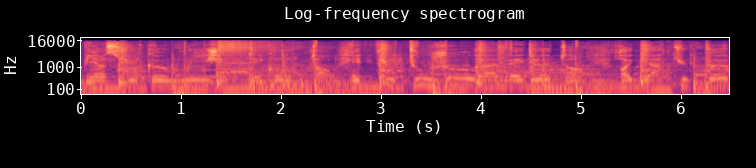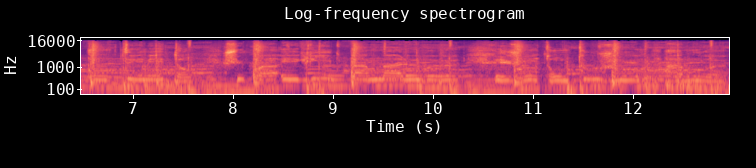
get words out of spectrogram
Bien sûr que oui, j'étais content. Et puis toujours avec le temps. Regarde, tu peux compter mes dents. Je suis pas aigri, pas malheureux. Et je tombe toujours amoureux.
